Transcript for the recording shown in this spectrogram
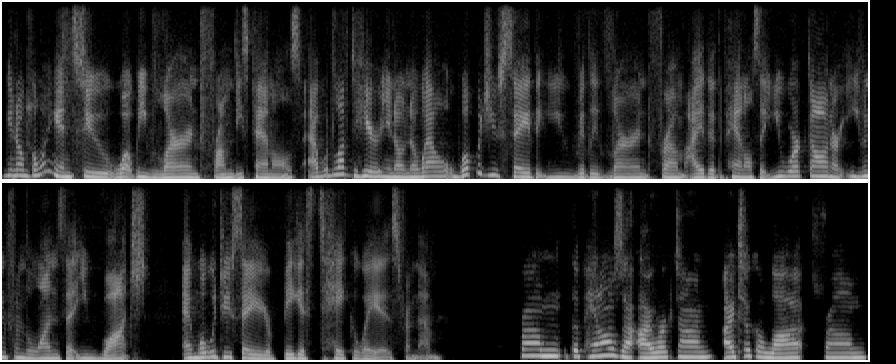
You know, going into what we've learned from these panels, I would love to hear, you know, Noel, what would you say that you really learned from either the panels that you worked on or even from the ones that you watched? And what would you say your biggest takeaway is from them? From the panels that I worked on, I took a lot from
